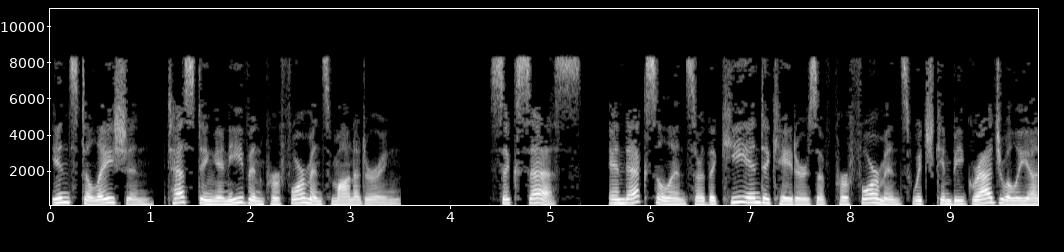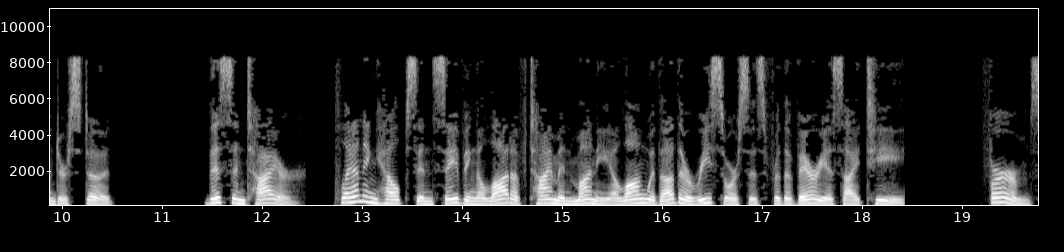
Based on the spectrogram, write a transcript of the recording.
installation, testing, and even performance monitoring. Success and excellence are the key indicators of performance which can be gradually understood. This entire Planning helps in saving a lot of time and money along with other resources for the various IT firms.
